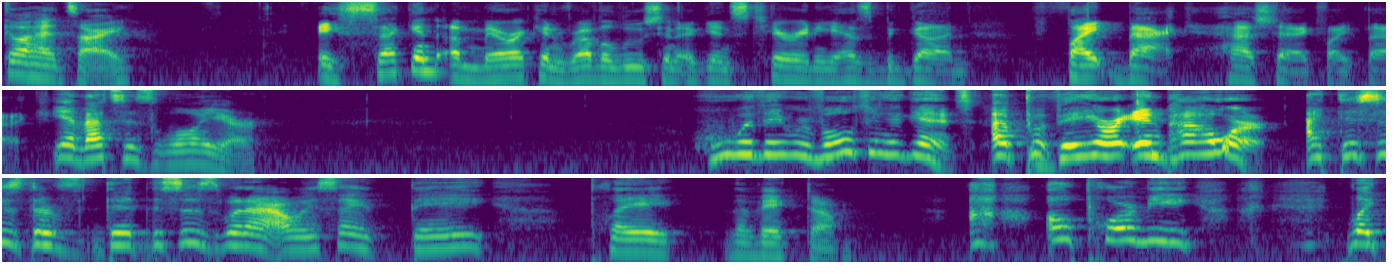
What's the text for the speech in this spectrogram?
go ahead. Sorry. A second American revolution against tyranny has begun. Fight back. Hashtag fight back. Yeah, that's his lawyer. Who are they revolting against? Uh, but- they are in power. I, this is their, their. This is what I always say. They play the victim. Ah, oh, poor me. Like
